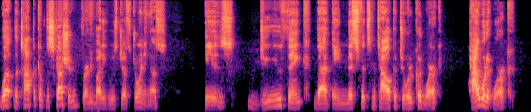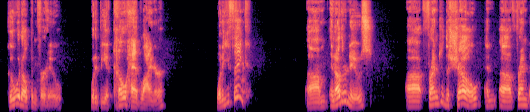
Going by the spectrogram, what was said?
well, the topic of discussion for anybody who's just joining us is do you think that a Misfits Metallica tour could work? How would it work? Who would open for who? Would it be a co headliner? What do you think? Um, in other news, uh, friend of the show and uh, friend,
